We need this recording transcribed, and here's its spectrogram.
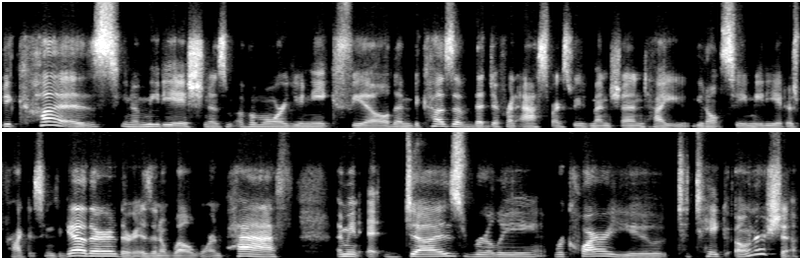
because you know mediation is of a more unique field and because of the different aspects we've mentioned how you, you don't see mediators practicing together there isn't a well-worn path i mean it does really require you to take ownership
